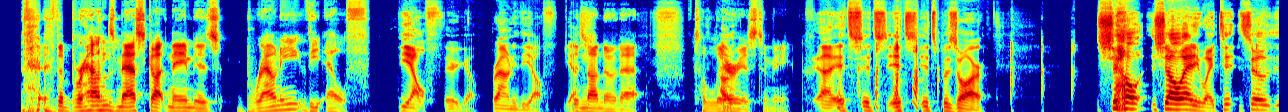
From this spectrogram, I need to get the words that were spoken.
the Browns mascot name is Brownie the Elf. The Elf. There you go. Brownie the Elf. Yes. Did not know that. It's hilarious uh, to me. Uh, it's it's it's it's bizarre. So so anyway, t- so uh,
